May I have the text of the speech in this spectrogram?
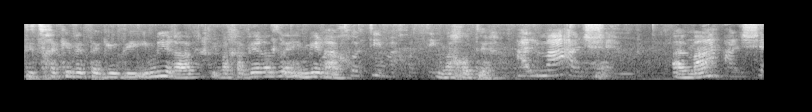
תצחקי ותגידי, עם מי רב? עם החבר הזה? עם מי רב? עם אחותי, עם אחותי. עם אחותך. על מה? על שם. על מה? על שם.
